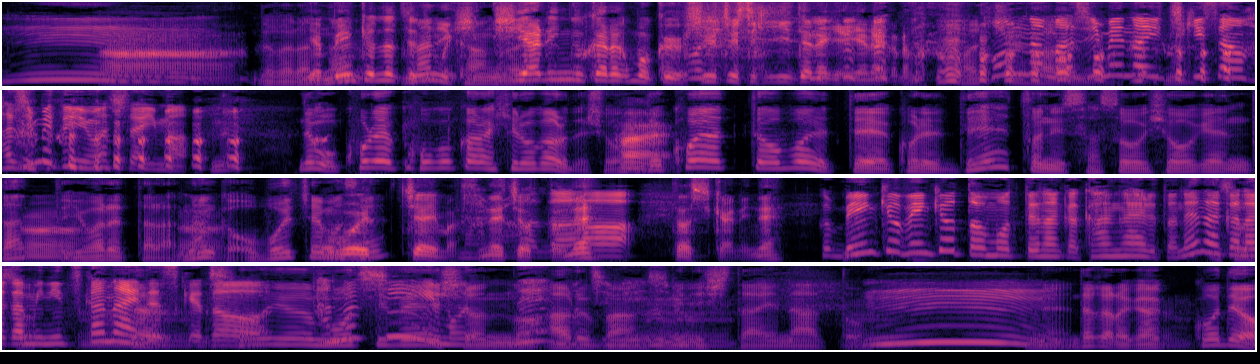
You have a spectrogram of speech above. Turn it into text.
うーん。あだからーいや勉強になってヒアリングからもう集中して聞いてなきゃいけないからこんな真面目な市木さん初めて見ました今。でもこれここから広がるでしょ、はい。でこうやって覚えてこれデートに誘う表現だって言われたらうん。なんか覚えちゃいません、覚えちゃいますねちょっとね。確かにね。勉強勉強と思ってなんか考えるとねなかなか身につかないですけどそういうモチベーションのある番組にしたいなと、うね、だから学校では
